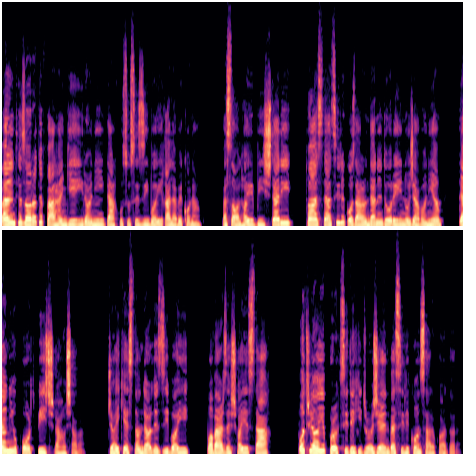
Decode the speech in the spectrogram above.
بر انتظارات فرهنگی ایرانی در خصوص زیبایی غلبه کنم و سالهای بیشتری تا از تاثیر گذراندن دوره نوجوانیم در نیوپورت بیچ رها شوم. جایی که استاندارد زیبایی با ورزش های سخت، بطری های پروکسید هیدروژن و سیلیکون سر و کار دارد.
